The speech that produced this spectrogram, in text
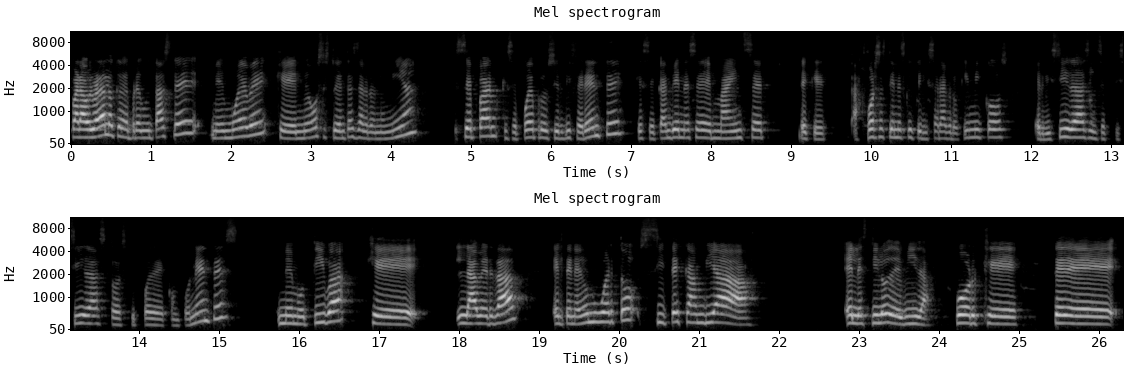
para volver a lo que me preguntaste, me mueve que nuevos estudiantes de agronomía sepan que se puede producir diferente, que se cambien ese mindset de que a fuerzas tienes que utilizar agroquímicos, herbicidas, insecticidas, todo este tipo de componentes. Me motiva que la verdad, el tener un huerto sí te cambia el estilo de vida, porque te,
